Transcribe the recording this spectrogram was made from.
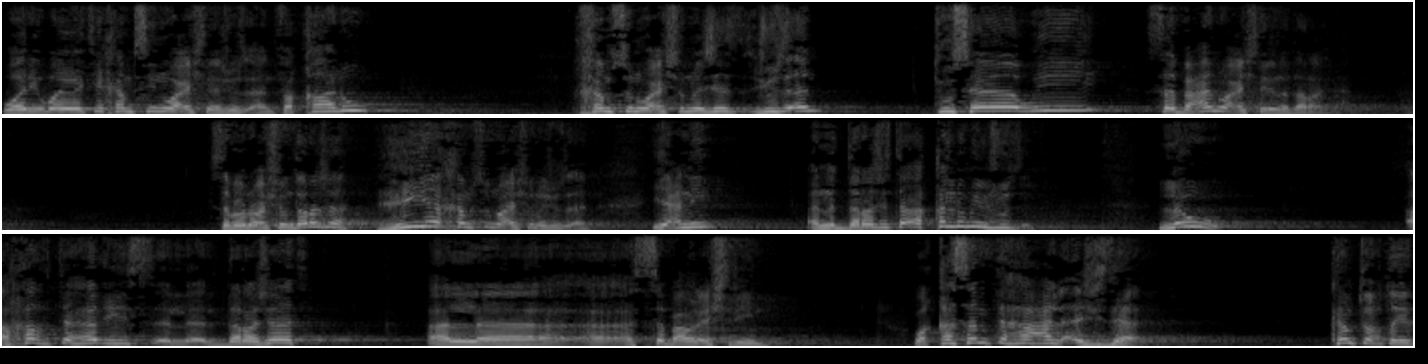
ورواية خمسين وعشرين جزءا. فقالوا خمس وعشرين جزءا تساوي سبعا وعشرين درجة. سبعا وعشرين درجة هي خمس وعشرين جزءا. يعني أن الدرجة أقل من الجزء لو أخذت هذه الدرجات السبعة والعشرين وقسمتها على الأجزاء. كم تعطيك؟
